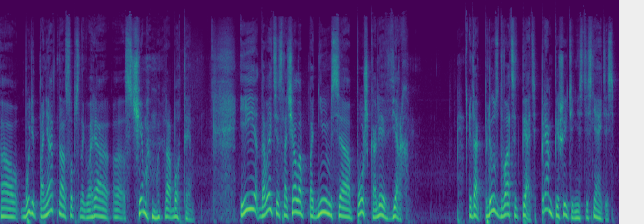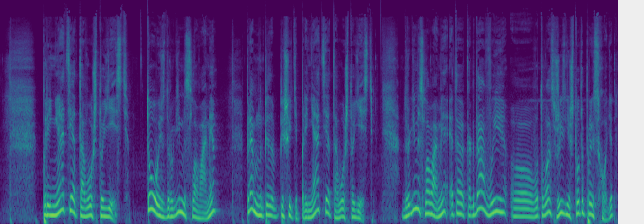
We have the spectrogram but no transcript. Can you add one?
э, будет понятно, собственно говоря, с чем мы работаем. И давайте сначала поднимемся по шкале вверх – Итак, плюс 25. Прям пишите, не стесняйтесь. Принятие того, что есть. То есть, другими словами, прям пишите принятие того, что есть. Другими словами, это когда вы, э, вот у вас в жизни что-то происходит,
